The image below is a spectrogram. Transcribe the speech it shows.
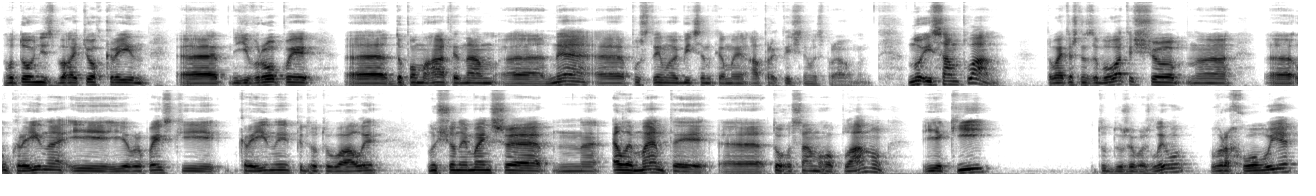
готовність багатьох країн Європи допомагати нам е, не е, пустими обіцянками, а практичними справами. Ну і сам план. Давайте ж не забувати, що е, е, Україна і європейські країни підготували ну, щонайменше елементи е, того самого плану, який тут дуже важливо враховує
